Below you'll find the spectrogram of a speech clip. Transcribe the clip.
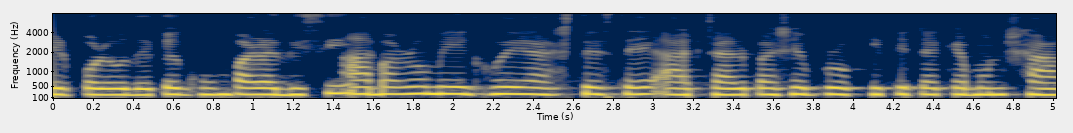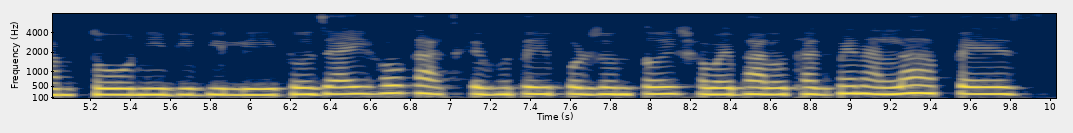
এরপরে ওদেরকে ঘুম পাড়া দিছি। আবারও মেঘ হয়ে আসতেছে আর চারপাশে প্রকৃতিটা কেমন শান্ত, নিরিবিলি। তো যাই হোক, আজকের মতো এই পর্যন্তই। সবাই ভালো থাকবেন। আল্লাহ হাফেজ।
